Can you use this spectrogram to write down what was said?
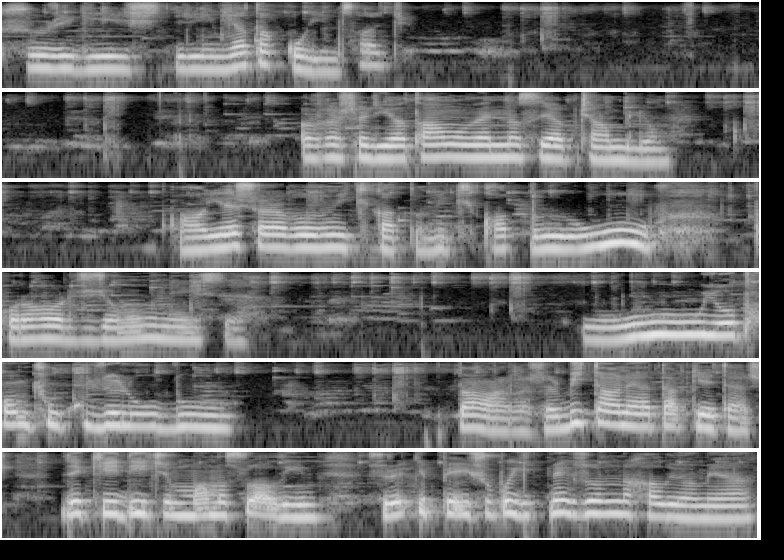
Şöyle geliştireyim. Yatak koyayım sadece. Arkadaşlar yatağımı ben nasıl yapacağımı biliyorum. Aa yarış arabalarının iki katlı. iki katlı. Uuu. Para harcayacağım ama neyse. Uuu yatağım çok güzel oldu. Tamam arkadaşlar bir tane yatak yeter. Bir de kedi için mama su alayım. Sürekli peyşupa gitmek zorunda kalıyorum ya.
